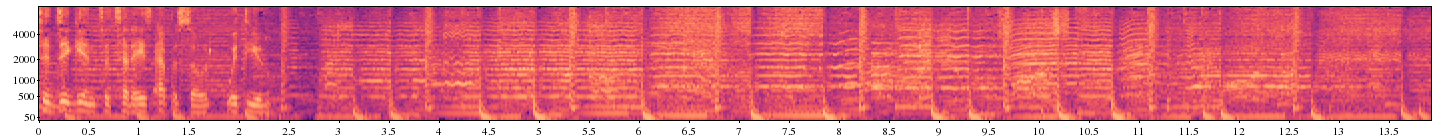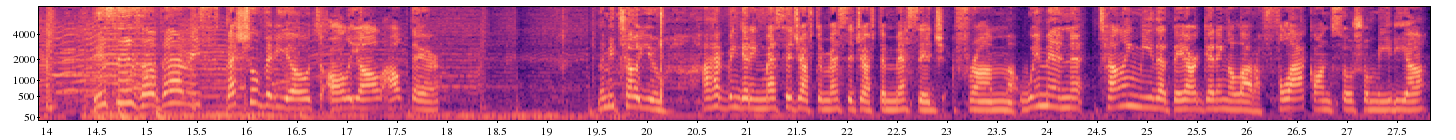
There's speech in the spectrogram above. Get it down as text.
to dig into today's episode with you. This is a very special video to all y'all out there. Let me tell you, I have been getting message after message after message from women telling me that they are getting a lot of flack on social media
